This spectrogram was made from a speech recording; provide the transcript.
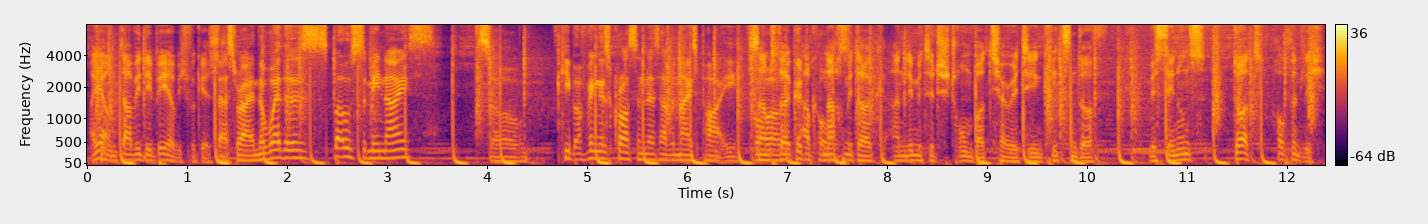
Ah ja, und David EB habe ich vergessen. That's right. And the weather is supposed to be nice, so keep our fingers crossed and let's have a nice party. Samstag ab cause. Nachmittag Unlimited Strombad Charity in Kritzendorf. Wir sehen uns dort, hoffentlich.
